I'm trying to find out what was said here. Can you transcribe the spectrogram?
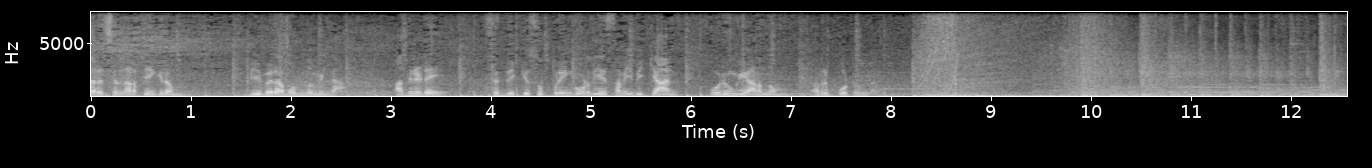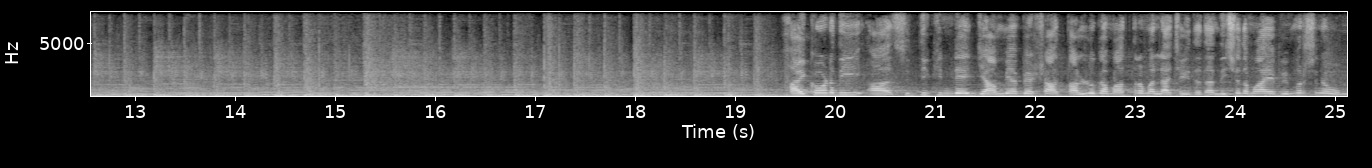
തെരച്ചിൽ നടത്തിയെങ്കിലും വിവരമൊന്നുമില്ല. അതിനിടെ സിദ്ദിഖ് സുപ്രീം കോടതിയെ സമീപിക്കാൻ ഒരുങ്ങുകയാണെന്നും റിപ്പോർട്ടുണ്ട്. ഹൈക്കോടതി സിദ്ദിഖിന്റെ ജാമ്യാപേക്ഷ തള്ളുക മാത്രമല്ല ചെയ്തത്. നിശിതമായ വിമർശനവും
